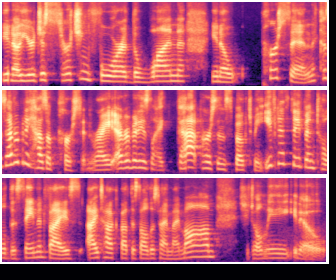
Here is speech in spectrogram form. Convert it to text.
you know, you're just searching for the one, you know, person because everybody has a person, right? Everybody's like, that person spoke to me, even if they've been told the same advice. I talk about this all the time. My mom, she told me, you know,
